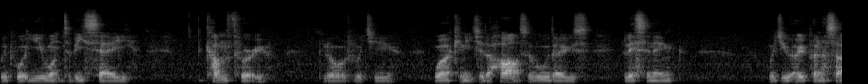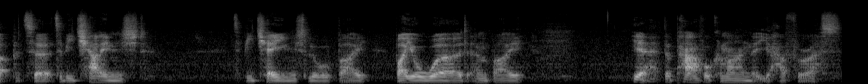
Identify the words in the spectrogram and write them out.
with what you want to be say come through. Lord, would you work in each of the hearts of all those listening? Would you open us up to, to be challenged, to be changed, Lord, by, by your word and by yeah, the powerful command that you have for us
